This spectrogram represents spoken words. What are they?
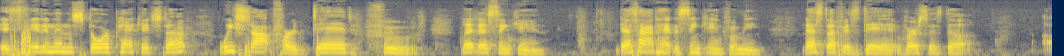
It's sitting in the store packaged up. We shop for dead food. Let that sink in. That's how it had to sink in for me that stuff is dead versus the uh,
